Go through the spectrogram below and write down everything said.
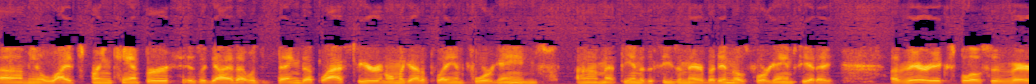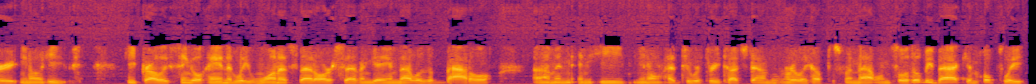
Um, you know, Wyatt Spring Camper is a guy that was banged up last year and only got to play in four games um, at the end of the season there. But in those four games, he had a a very explosive, very you know he he probably single handedly won us that R seven game. That was a battle. Um, and, and he, you know, had two or three touchdowns and really helped us win that one. So he'll be back, and hopefully,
